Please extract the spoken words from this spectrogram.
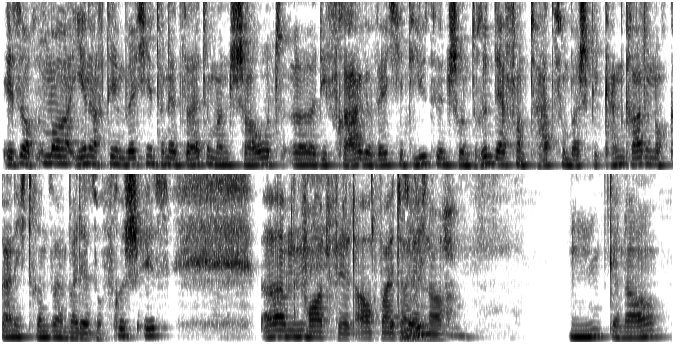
Ist auch immer, je nachdem, welche Internetseite man schaut, äh, die Frage, welche Deals sind schon drin. Der von Tat zum Beispiel kann gerade noch gar nicht drin sein, weil der so frisch ist. Ähm, Ford fehlt auch weiterhin so noch. Mh, genau.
